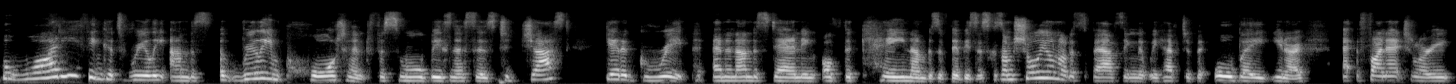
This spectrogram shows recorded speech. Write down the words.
But why do you think it's really under really important for small businesses to just get a grip and an understanding of the key numbers of their business because i'm sure you're not espousing that we have to be, all be you know financially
